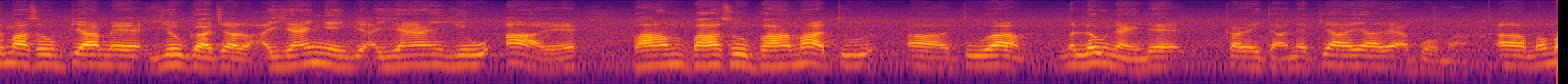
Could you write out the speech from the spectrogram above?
ထမဆုံးပြမဲ့ရုပ်ကကြတော့အရန်ငြိမ်ပြီးအရန်ယိုအားတယ်ဘာဘာဆိုဘာမှ तू အာ तू ကမလုံနိုင်တဲ့ character နဲ့ပြရတဲ့အပေါ်မှာအာမမ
